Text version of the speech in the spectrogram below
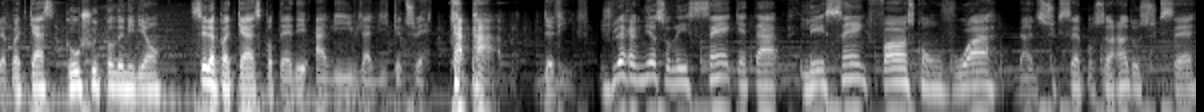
Le podcast Go Shoot pour le million, c'est le podcast pour t'aider à vivre la vie que tu es capable vivre. Je voulais revenir sur les cinq étapes, les cinq phases qu'on voit dans le succès pour se rendre au succès.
